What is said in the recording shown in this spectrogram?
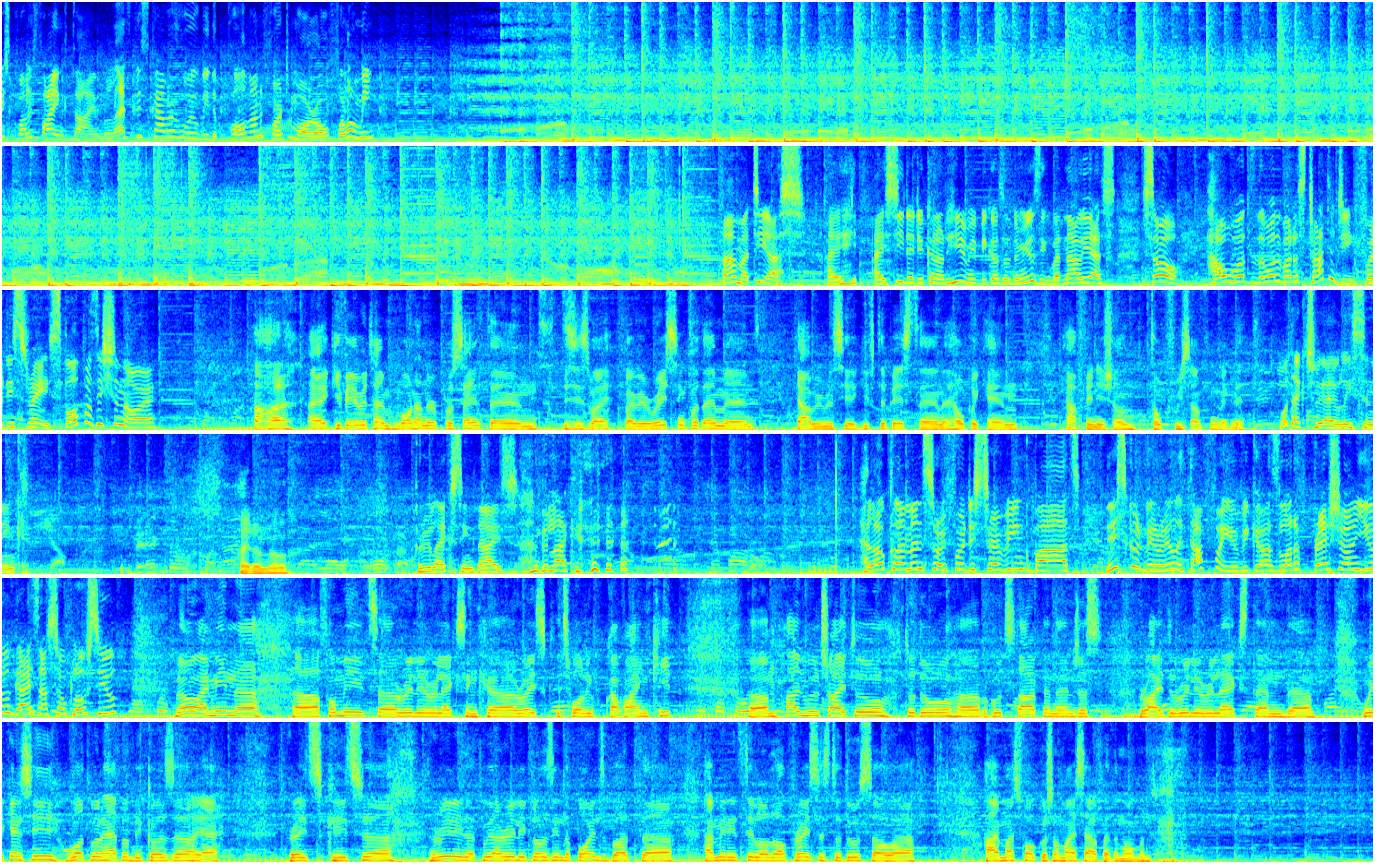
is qualifying time. Let's discover who will be the poleman for tomorrow. Follow me. Ah, Matthias, I, I see that you cannot hear me because of the music, but now yes. So, how what, what about a strategy for this race? Pole position or? Uh, I give every time 100%, and this is why, why we're racing for them. And yeah, we will see. I give the best, and I hope I can yeah, finish on top three, something like that. What actually are you listening? I don't know. Relaxing, nice. Good luck. Hello, Clement. Sorry for disturbing, but this could be really tough for you because a lot of pressure on you. Guys are so close to you. No, I mean, uh, uh, for me, it's a really relaxing uh, race. It's qualifying kit. Um, I will try to to do uh, a good start and then just ride really relaxed, and uh, we can see what will happen because uh, yeah. It's, it's really that we are really closing the points, but I mean it's still a lot of races to do, so I must focus on myself at the moment.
